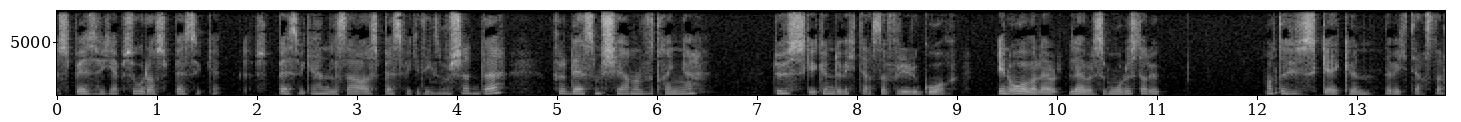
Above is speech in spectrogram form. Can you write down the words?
spesifikke episoder, spesifikke, spesifikke hendelser og spesifikke ting som skjedde. For det er det som skjer når du fortrenger. Du husker kun det viktigste fordi du går i en overlevelsesmodus der du måtte huske kun det viktigste.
